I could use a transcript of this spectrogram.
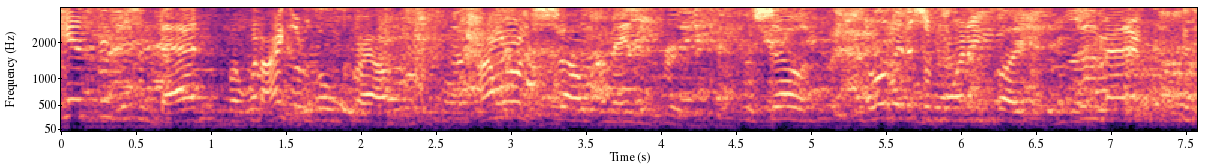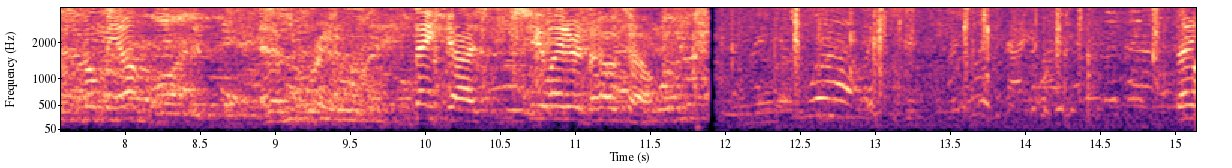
Canned fruit isn't bad, but when I go to Golden Corral, I want some amazing fruit. So, a little bit disappointing, but it doesn't matter because it filled me up and it was great. Thanks, guys. See you later at the hotel. Thank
